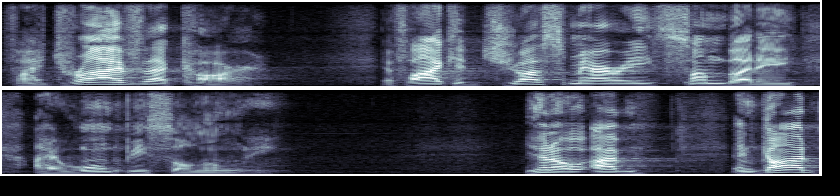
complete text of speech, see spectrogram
If I drive that car, if I could just marry somebody, I won't be so lonely. You know, I'm, and God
